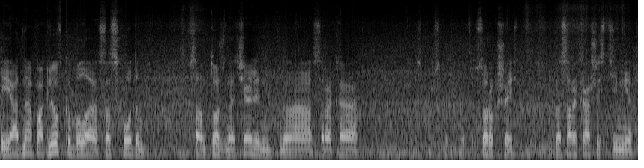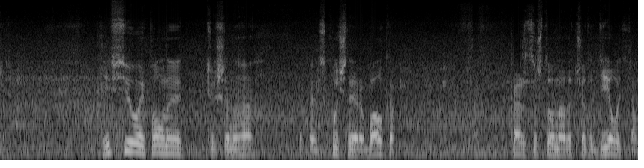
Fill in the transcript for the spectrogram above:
И одна поклевка была со сходом в самом тоже начале на 40 сколько метров? 46 на 46 метрах. И все и полная тишина. Такая скучная рыбалка. Кажется что надо что-то делать там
